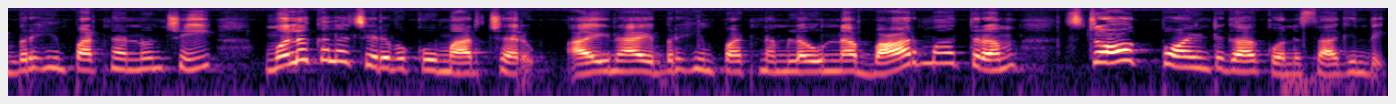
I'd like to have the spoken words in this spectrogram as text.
ఇబ్రహీంపట్నం నుంచి ములకల చెరువుకు మార్చారు. అయినా ఇబ్రహీంపట్నంలో ఉన్న బార్ మాత్రం స్టాక్ పాయింట్గా కొనసాగింది.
